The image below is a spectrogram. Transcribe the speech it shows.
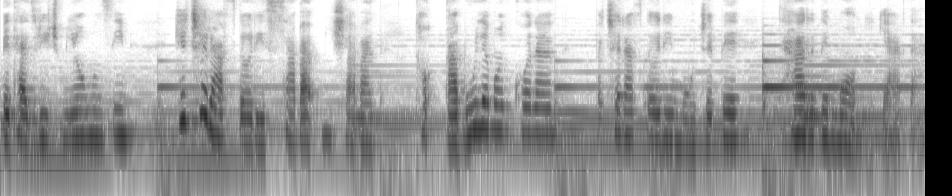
به تدریج می آموزیم که چه رفتاری سبب می شود تا قبولمان کنند و چه رفتاری موجب ترد ما می گردند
